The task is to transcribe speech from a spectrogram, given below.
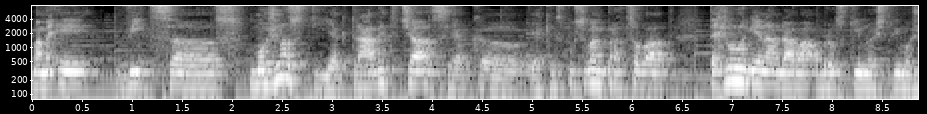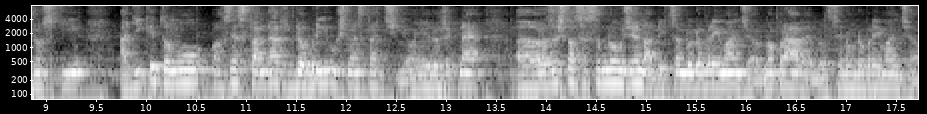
máme i víc uh, možností, jak trávit čas, jak, uh, jakým způsobem pracovat. Technologie nám dává obrovské množství možností a díky tomu vlastně standard dobrý už nestačí. Jo? Někdo řekne, uh, rozešla se se mnou žena, když jsem byl dobrý manžel. No právě, byl jsi jenom dobrý manžel.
